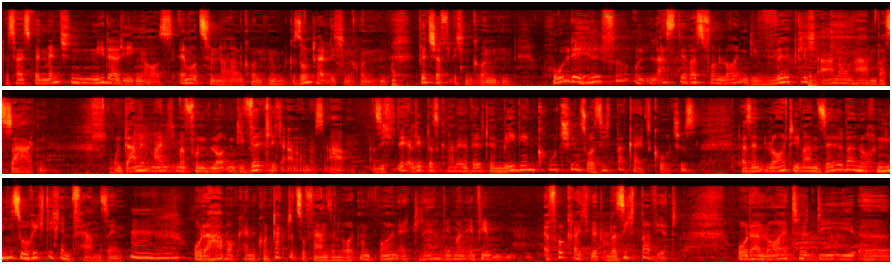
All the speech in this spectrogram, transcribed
Das heißt, wenn Menschen niederliegen aus emotionalen Gründen, gesundheitlichen Gründen, wirtschaftlichen Gründen, hol dir Hilfe und lass dir was von Leuten, die wirklich Ahnung haben, was sagen. Und damit meine ich immer von Leuten, die wirklich Ahnung was haben. Also ich erlebe das gerade in der Welt der Mediencoachings oder Sichtbarkeitscoaches. Da sind Leute, die waren selber noch nie so richtig im Fernsehen mhm. oder haben auch keine Kontakte zu Fernsehleuten und wollen erklären, wie man irgendwie erfolgreich wird oder sichtbar wird. Oder Leute, die äh,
